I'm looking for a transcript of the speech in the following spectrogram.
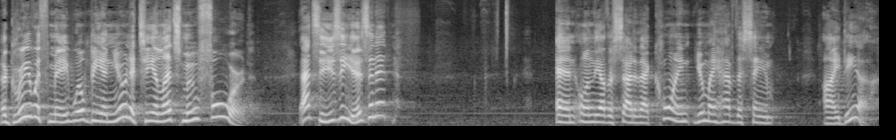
agree with me, we'll be in unity, and let's move forward. That's easy, isn't it? And on the other side of that coin, you may have the same idea.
